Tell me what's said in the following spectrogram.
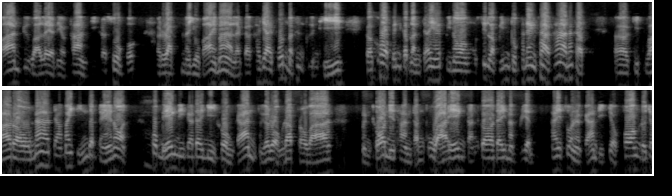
บาลหรือว่าแลแนวทางที่กระทรวงก็รับนโยบายมาแล้วก็ขยายพ้นมาถึงพื้นที่ก็ขอเป็นกำลังใจให้พี่น้องศิลปินทุกแขนงสาขานะครับเอ่อคิดว่าเราน่าจะไม่ถึงกับแน่นอนผมเองนี่ก็ได้มีโครงการเพื่อรองรับเพราะว่าเหมือนก้อนในทางท่านผู้ว่าเองท่านก็ได้นำเรียน ให้ส่วนราชการที่เกี่ยวข้อง โดยเฉ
